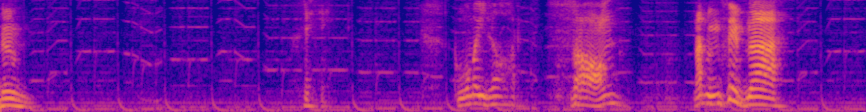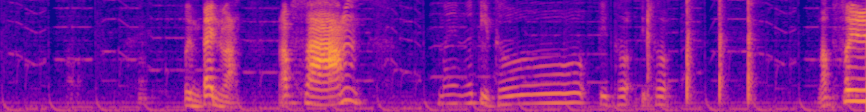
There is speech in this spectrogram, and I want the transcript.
หนึ่งกูไม่รอดสองนับถึงสิบนะตื่นเต้นว่ะนับสามไม่งเอ้ยติดเถอะติดเถอะติดเถอะนับสี่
